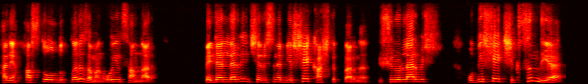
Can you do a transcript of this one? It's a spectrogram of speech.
Hani hasta oldukları zaman o insanlar bedenlerinin içerisine bir şey kaçtıklarını düşünürlermiş. O bir şey çıksın diye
